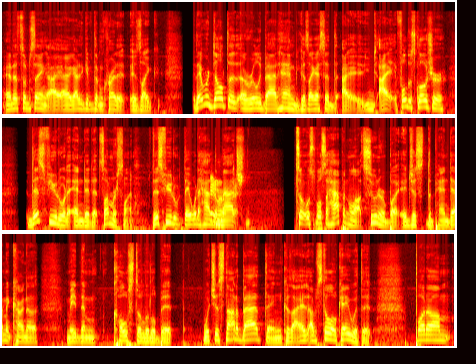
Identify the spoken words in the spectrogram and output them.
and that's what I'm saying. I, I got to give them credit. Is like they were dealt a, a really bad hand because, like I said, I, I full disclosure, this feud would have ended at SummerSlam. This feud they would have had the match. So it was supposed to happen a lot sooner, but it just the pandemic kind of made them coast a little bit, which is not a bad thing because I'm still okay with it. But um,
